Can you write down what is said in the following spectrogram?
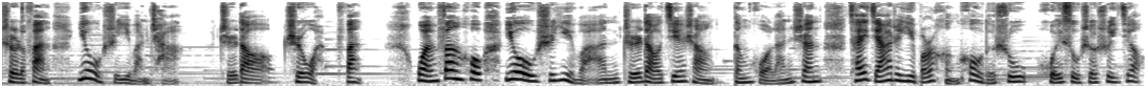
吃了饭又是一碗茶，直到吃晚饭，晚饭后又是一碗，直到街上灯火阑珊，才夹着一本很厚的书回宿舍睡觉。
